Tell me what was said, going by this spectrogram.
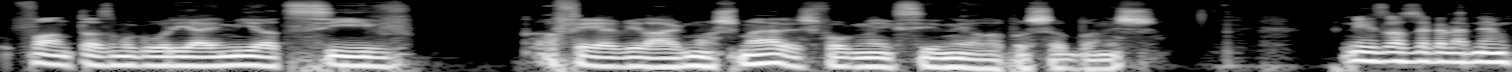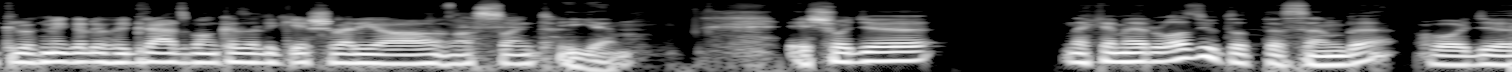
fantazmogóriái miatt szív a félvilág most már, és fog még szívni alaposabban is. Nézd, az legalább nem került még elő, hogy Grácsban kezelik és veri a asszonyt. Igen. És hogy nekem erről az jutott eszembe, hogy,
